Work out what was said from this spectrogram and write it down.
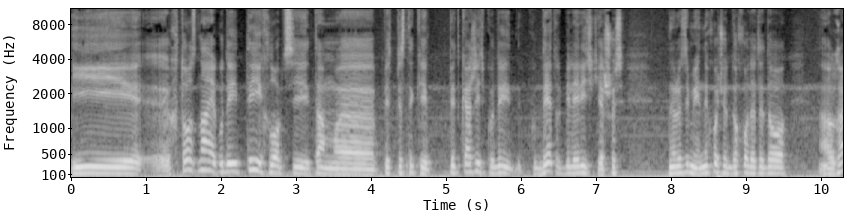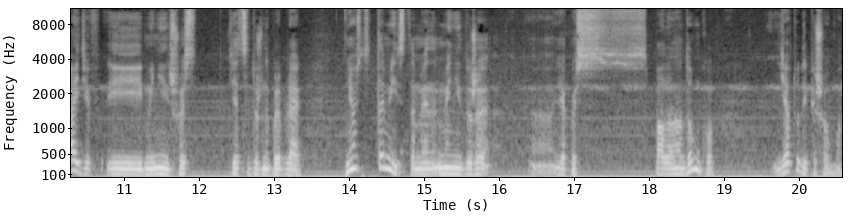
І е, хто знає, куди йти, хлопці, там е, підписники, підкажіть, куди, де тут біля річки. Я щось не розумію. Не хочу доходити до е, гайдів, і мені щось. Я це дуже не полюбляю. Ні, ось те місце мені дуже якось спало на думку. Я б туди пішов би.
